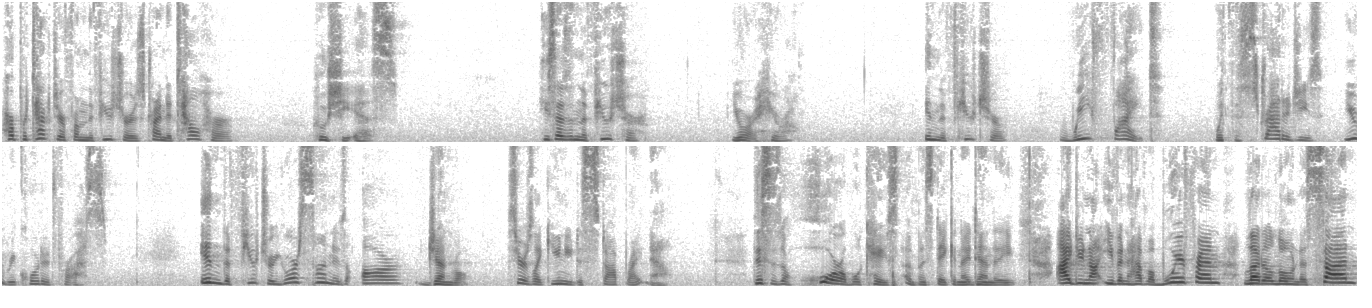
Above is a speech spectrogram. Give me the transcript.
her protector from the future is trying to tell her who she is. He says, In the future, you're a hero. In the future, we fight with the strategies you recorded for us in the future, your son is our general. Sarah's like, you need to stop right now. This is a horrible case of mistaken identity. I do not even have a boyfriend, let alone a son,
